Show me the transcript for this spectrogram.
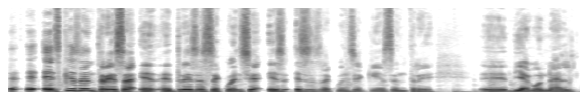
e- e- es que es entre esa, e- entre esa secuencia, es esa secuencia que es entre eh, diagonal,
